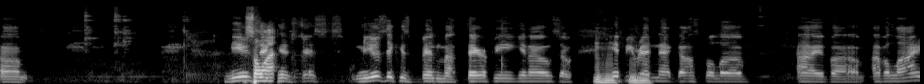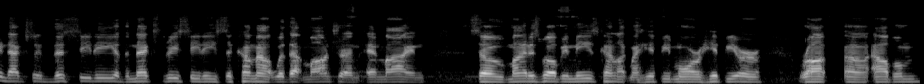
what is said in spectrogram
um, music I- has just music has been my therapy, you know. So Mhm, hippie mhm. redneck gospel love. I've um, I've aligned actually this CD and the next three CDs to come out with that mantra and, in mind. So might as well be me is kind of like my hippie, more hippier rock uh, album.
